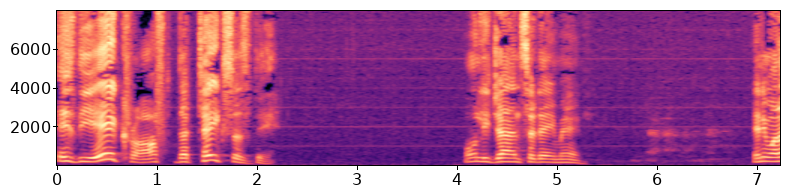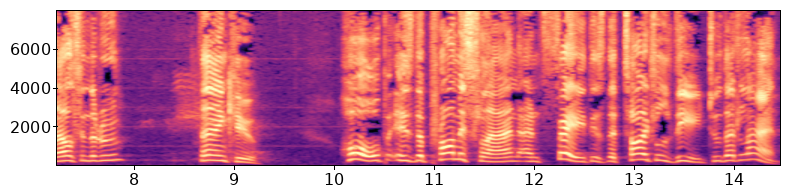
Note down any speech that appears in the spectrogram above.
is the aircraft that takes us there. Only Jan said amen. Anyone else in the room? Thank you. Hope is the promised land and faith is the title deed to that land.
